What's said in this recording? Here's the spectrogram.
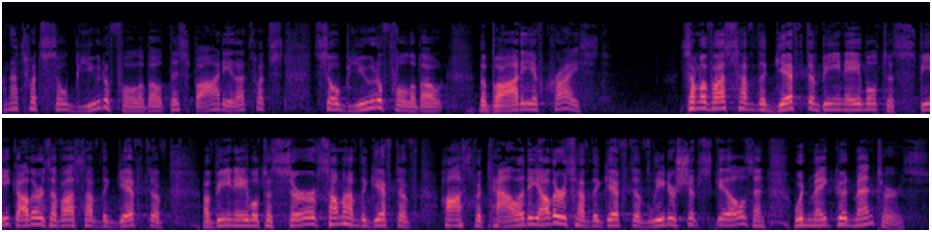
And that's what's so beautiful about this body. That's what's so beautiful about the body of Christ. Some of us have the gift of being able to speak. Others of us have the gift of, of being able to serve. Some have the gift of hospitality. Others have the gift of leadership skills and would make good mentors.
